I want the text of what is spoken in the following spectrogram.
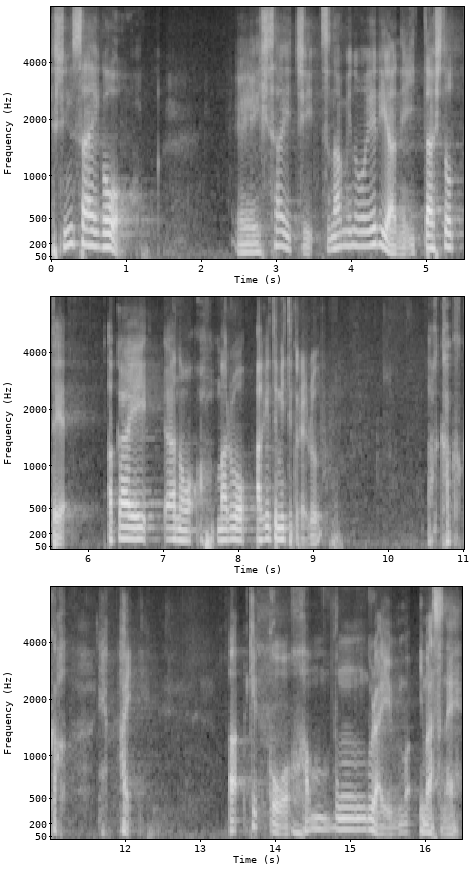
ー震災後、えー被災地津波のエリアに行った人って赤いあの丸を上げてみてくれる？あ書くか。はい。あ結構半分ぐらいいますね。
